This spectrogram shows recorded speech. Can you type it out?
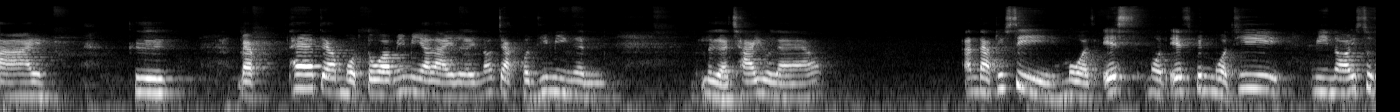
ตาย คือแบบแทบจะหมดตัวไม่มีอะไรเลย นอกจากคนที่มีเงินเหลือใช้อยู่แล้ว อันดับที่ 4 หมวด S หมวด S เป็นหมวดที่มีน้อยสุด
